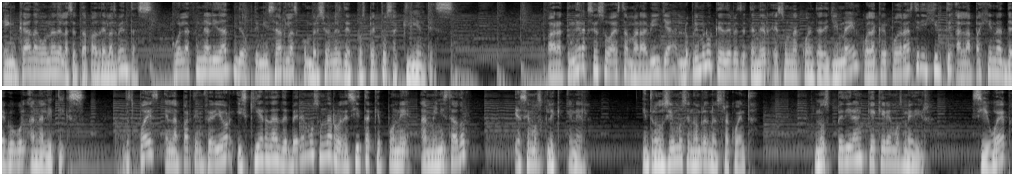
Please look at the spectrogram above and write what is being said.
en cada una de las etapas de las ventas, con la finalidad de optimizar las conversiones de prospectos a clientes. Para tener acceso a esta maravilla, lo primero que debes de tener es una cuenta de Gmail con la que podrás dirigirte a la página de Google Analytics. Después, en la parte inferior izquierda veremos una ruedecita que pone Administrador y hacemos clic en él. Introducimos el nombre de nuestra cuenta. Nos pedirán qué queremos medir, si web,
